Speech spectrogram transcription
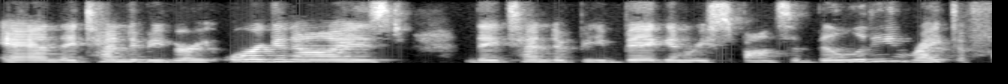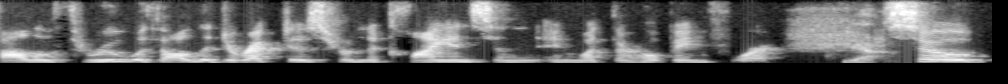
and they tend to be very organized. They tend to be big in responsibility, right? To follow through with all the directives from the clients and, and what they're hoping for. Yeah. So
